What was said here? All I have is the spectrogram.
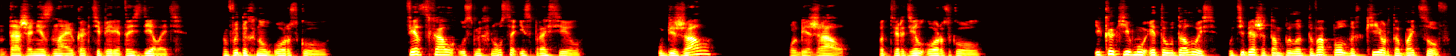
«Даже не знаю, как теперь это сделать», — выдохнул Орсгул. Фецхал усмехнулся и спросил. «Убежал?» «Убежал», — подтвердил Орсгул. «И как ему это удалось? У тебя же там было два полных кьорта бойцов»,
